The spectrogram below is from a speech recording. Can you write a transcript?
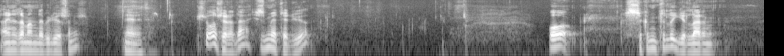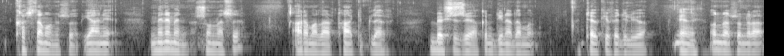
aynı zamanda biliyorsunuz. Evet. İşte o sırada hizmet ediyor. O sıkıntılı yılların Kastamonu'su yani Menemen sonrası aramalar, takipler, 500'e yakın din adamı tevkif ediliyor. Evet. Ondan sonra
